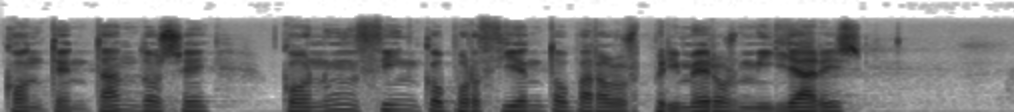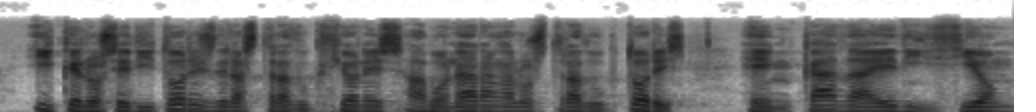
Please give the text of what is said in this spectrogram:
contentándose con un 5% para los primeros millares y que los editores de las traducciones abonaran a los traductores en cada edición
